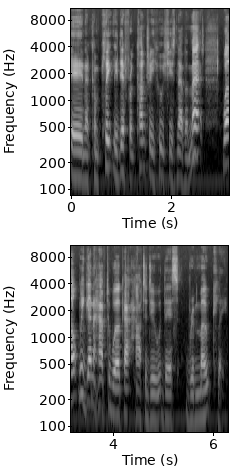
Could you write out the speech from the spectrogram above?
in a completely different country who she's never met, well, we're going to have to work out how to do this remotely.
